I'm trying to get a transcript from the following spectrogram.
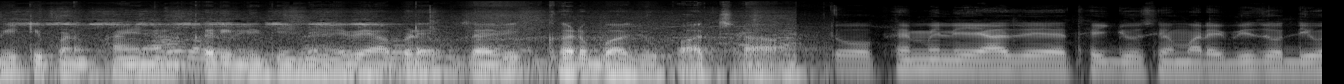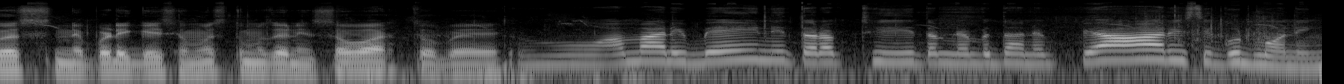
વીટી પણ ફાઇનલ કરી લીધી ને હવે આપણે જાવી ઘર બાજુ પાછા. તો ફેમિલી આજે થઈ ગયું છે અમારે બીજો દિવસ ને પડી ગઈ છે મસ્ત મજાની સવાર. તો ભાઈ અમારી બેયની તરફથી તમને બધાને પ્યારી સી ગુડ મોર્નિંગ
